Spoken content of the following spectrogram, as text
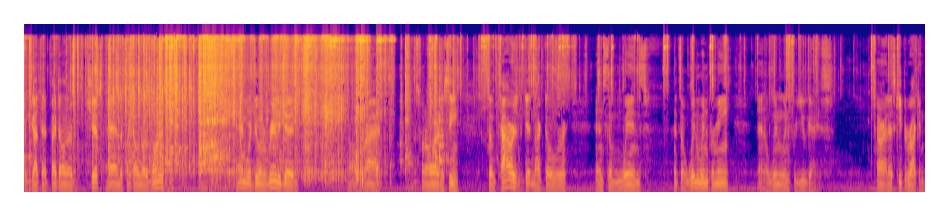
so we got that $5 chip and the $5 bonus. And we're doing really good. All right. That's what I wanted to see. Some towers get knocked over and some wins. It's a win-win for me and a win-win for you guys. All right, let's keep it rocking.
